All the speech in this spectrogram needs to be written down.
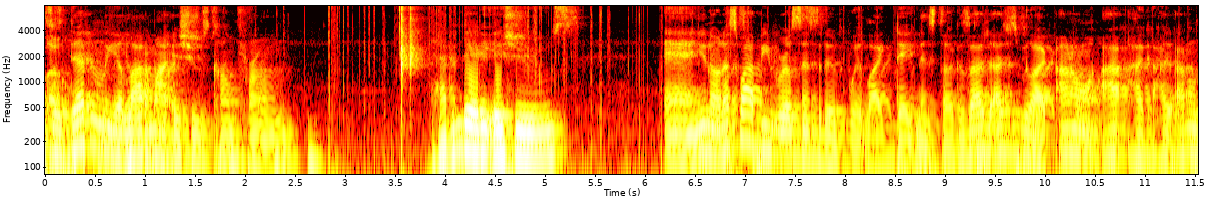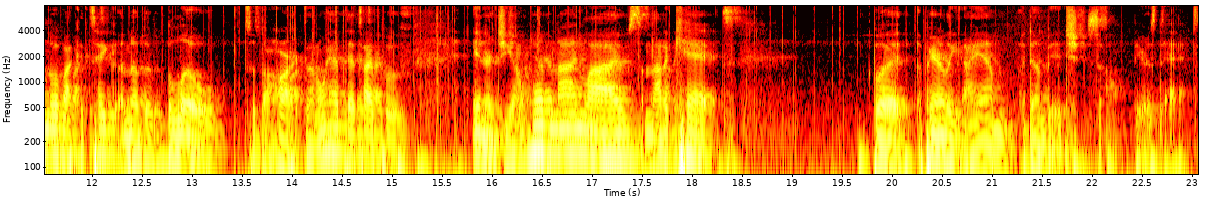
So definitely, a lot of my issues come from having daddy issues. And you know that's why I be real sensitive with like dating and stuff, cause I, I just be like I don't I, I I don't know if I could take another blow to the heart. I don't have that type of energy. I don't have nine lives. I'm not a cat, but apparently I am a dumb bitch. So there's that.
